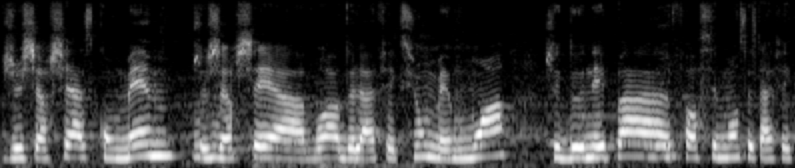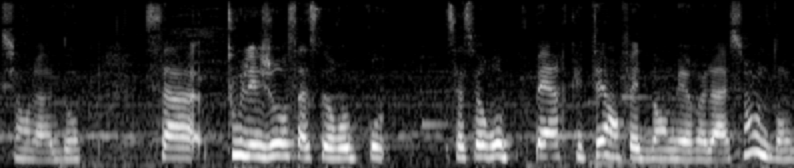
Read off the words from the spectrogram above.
Je cherchais à ce qu'on m'aime, je Mhm. cherchais à avoir de l'affection, mais moi, je donnais pas Oui. forcément cette affection-là. Donc ça, tous les jours, ça se, repro- ça se répercutait en fait dans mes relations. Donc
